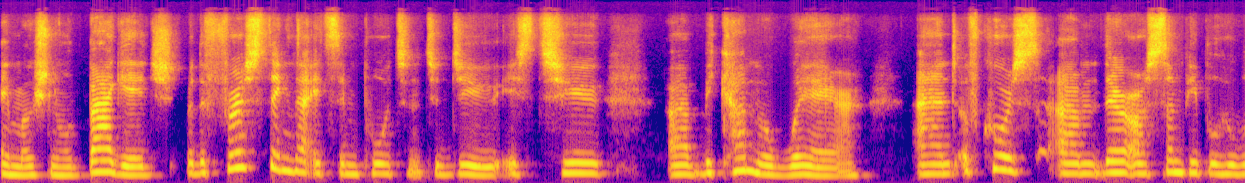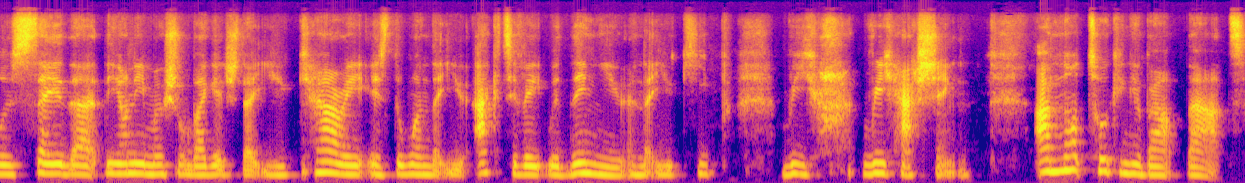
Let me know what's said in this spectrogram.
emotional baggage, but the first thing that it's important to do is to uh, become aware and of course, um, there are some people who will say that the only emotional baggage that you carry is the one that you activate within you and that you keep re- rehashing. I'm not talking about that.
